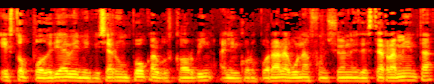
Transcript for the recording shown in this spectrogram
Esto podría beneficiar un poco al buscador Bing al incorporar algunas funciones de esta herramienta,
